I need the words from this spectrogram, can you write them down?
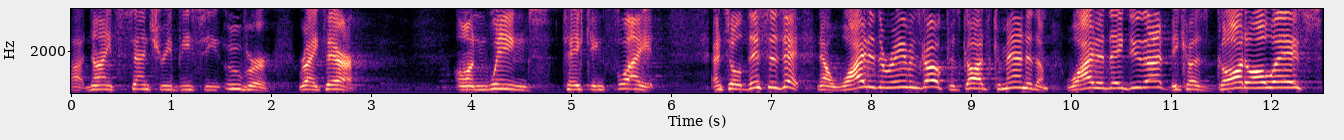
uh, 9th century BC, Uber right there on wings taking flight. And so this is it. Now, why did the ravens go? Because God's commanded them. Why did they do that? Because God always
